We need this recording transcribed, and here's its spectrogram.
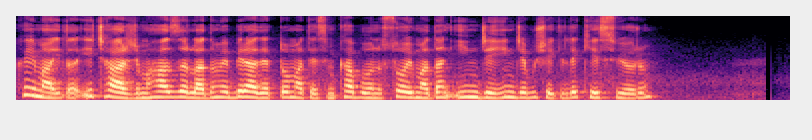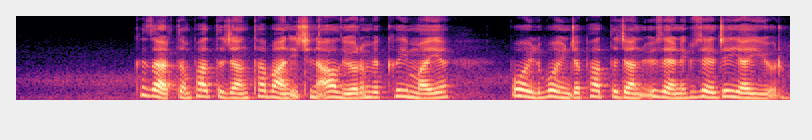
Kıymayla iç harcımı hazırladım ve bir adet domatesim kabuğunu soymadan ince ince bu şekilde kesiyorum. Kızarttığım patlıcan tabağın içine alıyorum ve kıymayı boylu boyunca patlıcanın üzerine güzelce yayıyorum.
